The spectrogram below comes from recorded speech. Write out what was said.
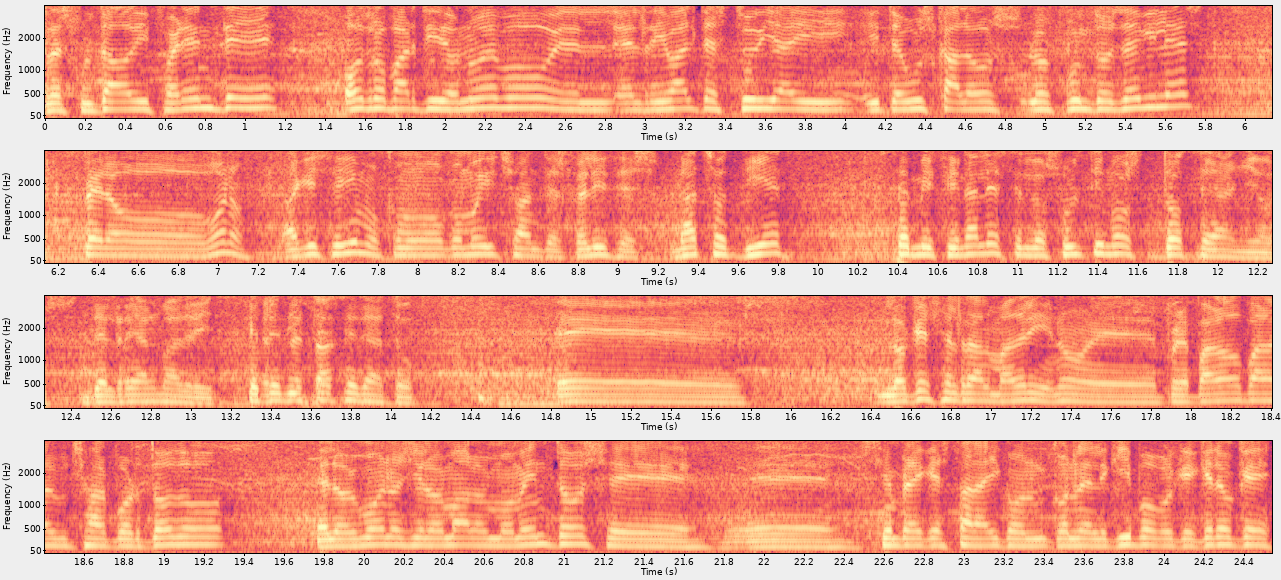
resultado diferente, otro partido nuevo, el, el rival te estudia y, y te busca los, los puntos débiles. Pero bueno, aquí seguimos, como, como he dicho antes, felices. Nacho, 10 semifinales en los últimos 12 años del Real Madrid. ¿Qué te dice ese dato? Eh, lo que es el Real Madrid, ¿no? Eh, preparado para luchar por todo, en los buenos y en los malos momentos. eh, eh, siempre hay que estar ahí con, con el equipo porque creo que,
